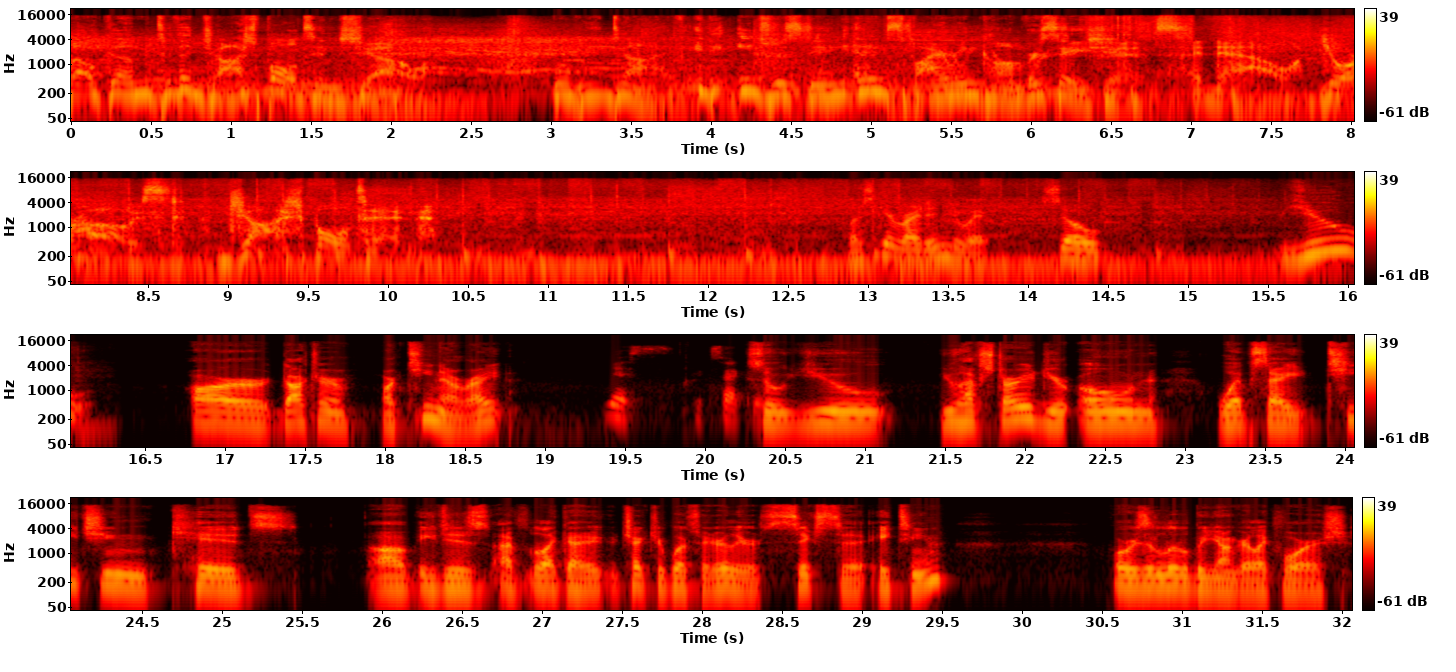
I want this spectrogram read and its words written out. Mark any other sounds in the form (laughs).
Welcome to the Josh Bolton Show, where we dive into interesting and inspiring conversations. And now, your host, Josh Bolton. Let's get right into it. So, you are Dr. Martina, right? Yes, exactly. So you you have started your own website teaching kids uh, ages. I've like I checked your website earlier, six to eighteen, or is it a little bit younger, like four-ish?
